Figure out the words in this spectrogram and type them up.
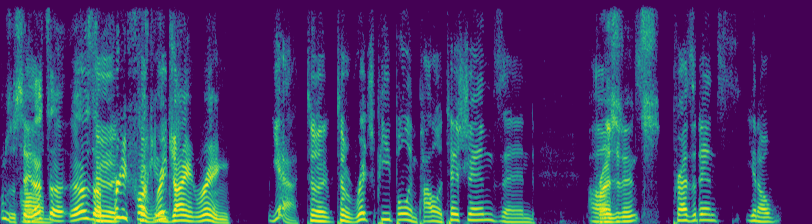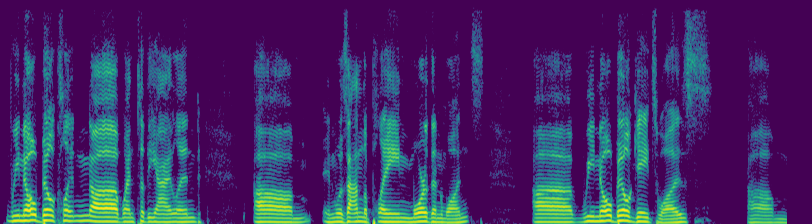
I was gonna say that's Um, a that was a pretty fucking rich- giant ring. yeah to to rich people and politicians and um, Presidents. presidents you know we know bill clinton uh went to the island um and was on the plane more than once uh we know bill gates was um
